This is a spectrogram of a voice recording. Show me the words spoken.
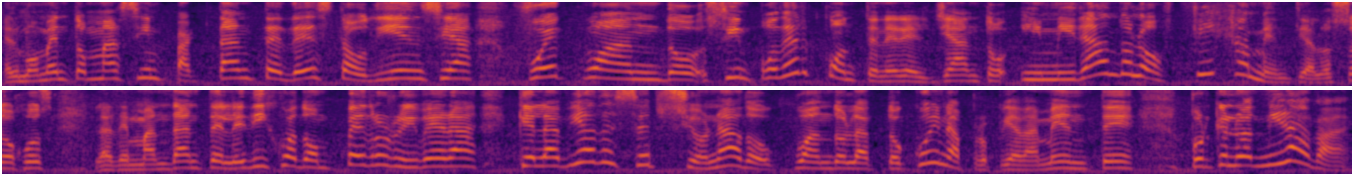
El momento más impactante de esta audiencia fue cuando, sin poder contener el llanto y mirándolo fijamente a los ojos, la demandante le dijo a don Pedro Rivera que la había decepcionado cuando la tocó inapropiadamente porque lo admiraba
